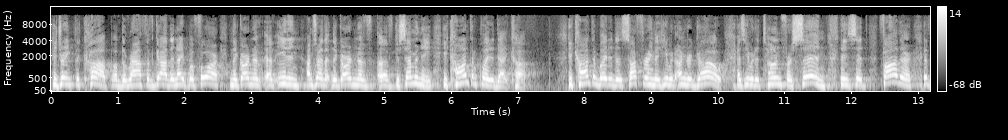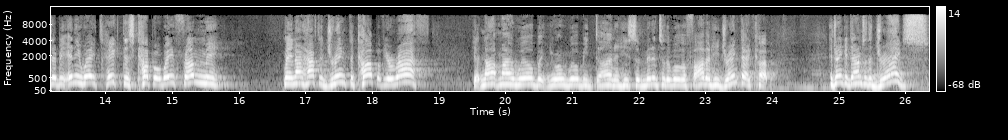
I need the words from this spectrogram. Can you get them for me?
He drank the cup of the wrath of God the night before in the Garden of, Eden, I'm sorry, the Garden of, of Gethsemane. He contemplated that cup. He contemplated the suffering that he would undergo as he would atone for sin. And he said, Father, if there be any way, take this cup away from me. May I not have to drink the cup of your wrath. Yet not my will, but your will be done. And he submitted to the will of the Father, and he drank that cup. He drank it down to the dregs.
